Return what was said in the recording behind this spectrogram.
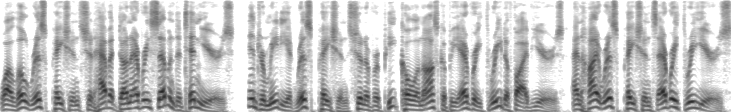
while low-risk patients should have it done every 7 to 10 years. Intermediate-risk patients should have repeat colonoscopy every 3 to 5 years, and high-risk patients every 3 years.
